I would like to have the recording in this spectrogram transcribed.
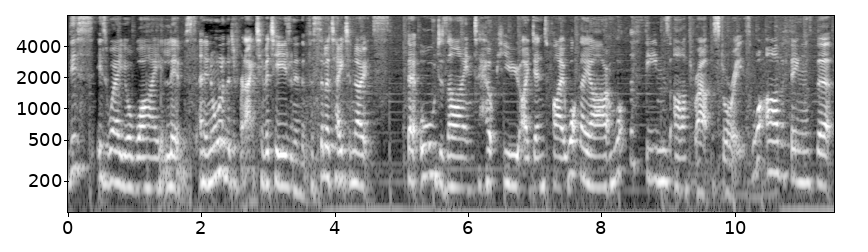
This is where your why lives. And in all of the different activities and in the facilitator notes, they're all designed to help you identify what they are and what the themes are throughout the stories. What are the things that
